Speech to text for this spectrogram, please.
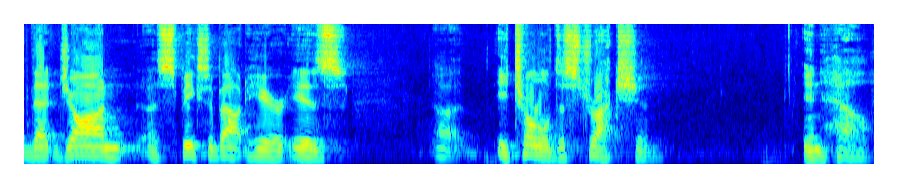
that John uh, speaks about here is uh, eternal destruction in hell.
